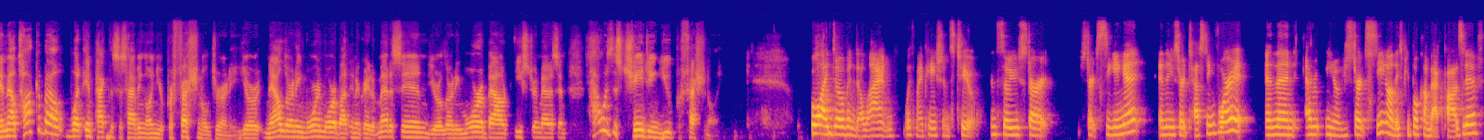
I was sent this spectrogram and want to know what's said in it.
And now talk about what impact this is having on your professional journey. You're now learning more and more about integrative medicine. You're learning more about Eastern medicine. How is this changing you professionally? Well, I dove into Lyme with my patients too. And so you start you start seeing it and then you start testing for it and then every, you know you start seeing all these people come back positive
